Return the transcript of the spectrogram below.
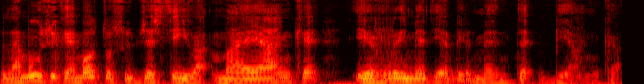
La musica è molto suggestiva, ma è anche irrimediabilmente bianca.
